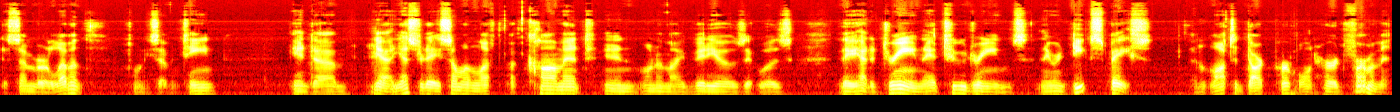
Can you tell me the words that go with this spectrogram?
December 11th, 2017. And um, yeah, yesterday someone left a comment in one of my videos. It was they had a dream, they had two dreams. They were in deep space and lots of dark purple and heard firmament.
